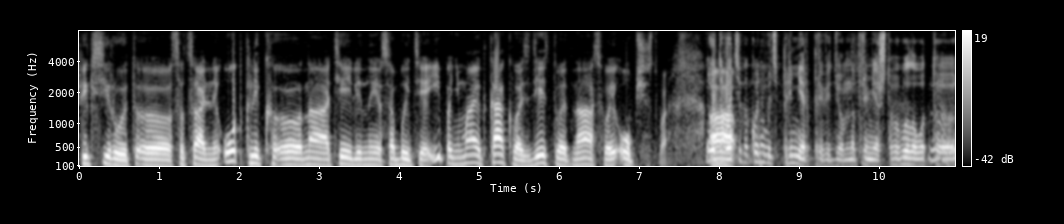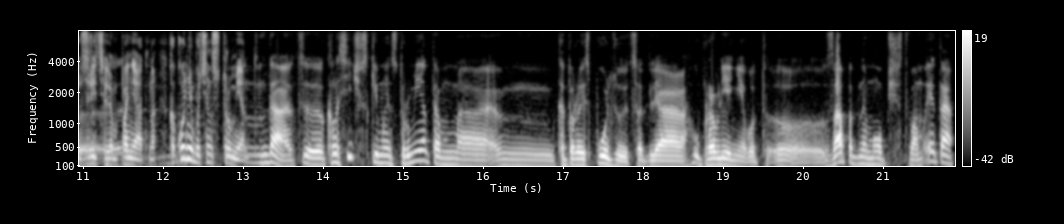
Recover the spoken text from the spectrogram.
фиксируют э, социальный отклик э, на те или иные события и понимают, как воздействует на свое общество. Ну, а, давайте какой-нибудь пример приведем, например, чтобы было вот э, зрителям понятно. Какой-нибудь инструмент. Да, классическим инструментом, э, который используется для управления вот, э, западным обществом, это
